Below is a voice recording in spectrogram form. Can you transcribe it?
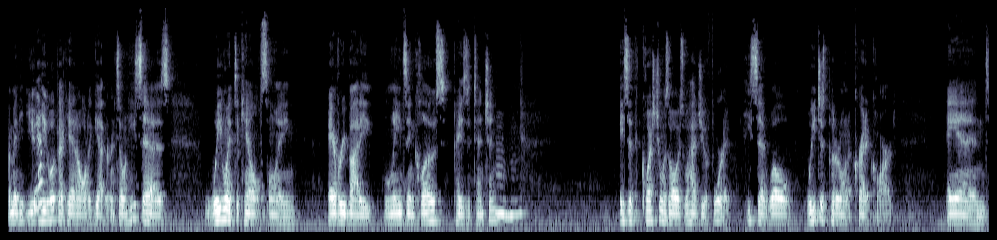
I mean, he, Yeah. he looked like he had it all together. And so when he says, we went to counseling, everybody leans in close, pays attention. Mm-hmm. He said the question was always, well, how'd you afford it? He said, well, we just put it on a credit card. And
